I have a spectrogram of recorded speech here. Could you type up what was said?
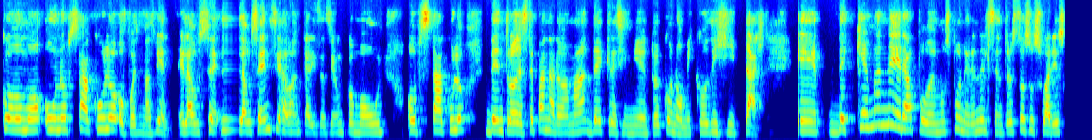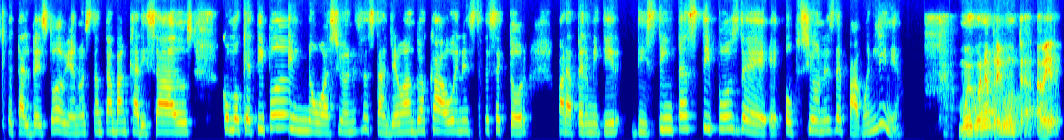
como un obstáculo, o pues más bien, la ausencia de bancarización como un obstáculo dentro de este panorama de crecimiento económico digital. Eh, ¿De qué manera podemos poner en el centro estos usuarios que tal vez todavía no están tan bancarizados? ¿Como qué tipo de innovaciones se están llevando a cabo en este sector para permitir distintos tipos de eh, opciones de pago en línea? Muy buena pregunta. A ver,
